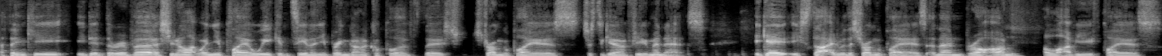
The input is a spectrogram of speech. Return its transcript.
I think he he did the reverse. You know, like when you play a weakened team and you bring on a couple of the sh- stronger players just to give them a few minutes. He gave he started with the stronger players and then brought on a lot of youth players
